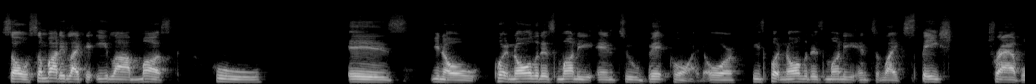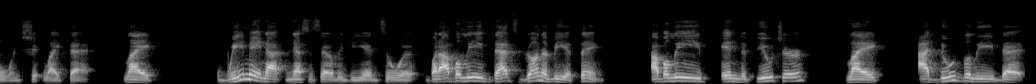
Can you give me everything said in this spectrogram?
So somebody like an Elon Musk who is, you know, putting all of this money into Bitcoin or he's putting all of this money into like space travel and shit like that. Like we may not necessarily be into it, but I believe that's gonna be a thing. I believe in the future, like I do believe that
